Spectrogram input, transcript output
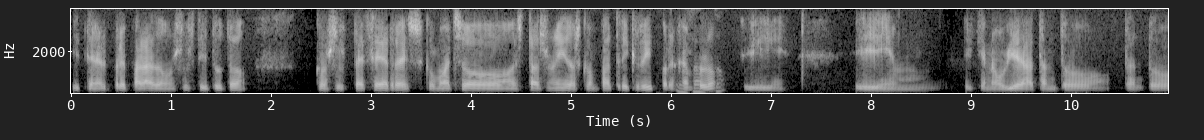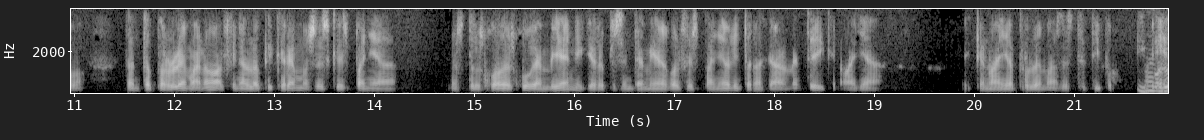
y tener preparado un sustituto con sus PCRs, como ha hecho Estados Unidos con Patrick Reed, por ejemplo, y, y, y que no hubiera tanto tanto tanto problema no al final lo que queremos es que España nuestros jugadores jueguen bien y que representen bien el golf español internacionalmente y que no haya y que no haya problemas de este tipo. Y, por,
